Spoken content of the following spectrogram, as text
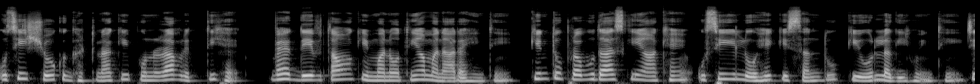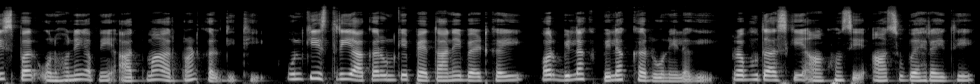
उसी शोक घटना की पुनरावृत्ति है। वह देवताओं की मनोतियाँ मना रही थीं, किंतु प्रभुदास की आँखें उसी लोहे के संदूक की ओर लगी हुई थीं, जिस पर उन्होंने अपनी आत्मा अर्पण कर दी थी। उनकी स्त्री आकर उनके पैताने बैठ गई और बिलख बिलख कर रोने लगी। प्रभुदास की आँखों से आँसू बह रहे थे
